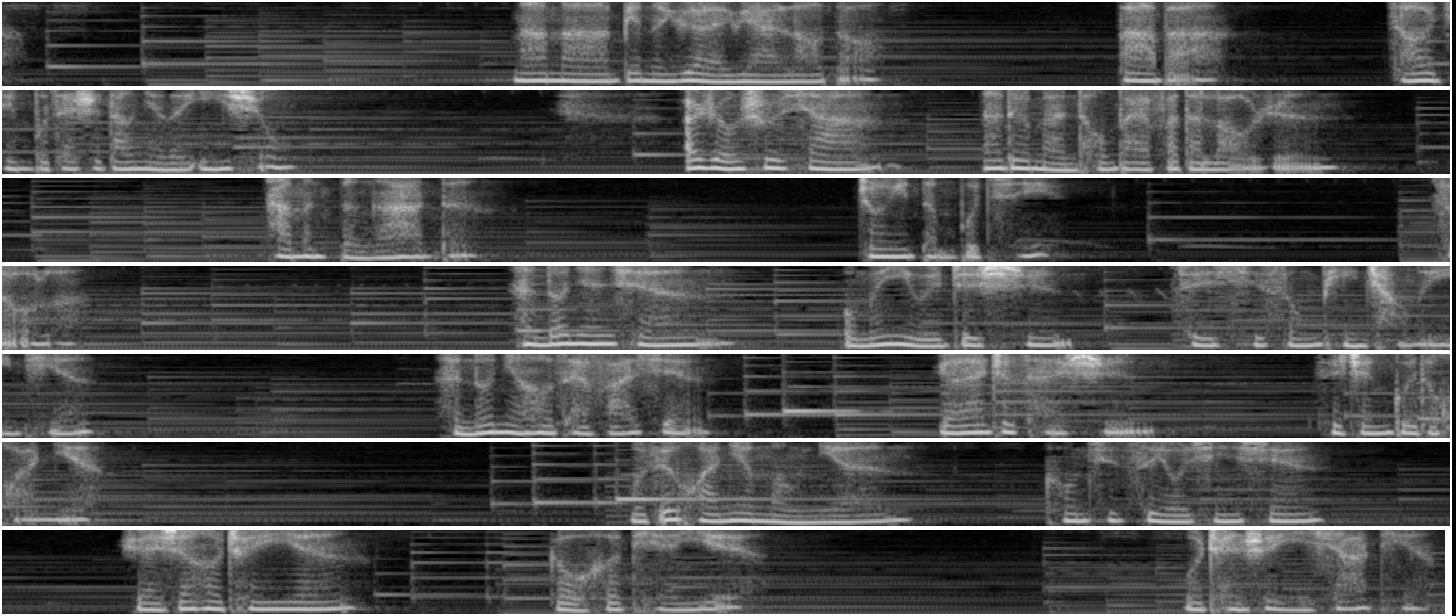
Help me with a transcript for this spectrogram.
妈妈变得越来越爱唠叨，爸爸早已经不再是当年的英雄，而榕树下那对满头白发的老人。他们等啊等，终于等不及，走了。很多年前，我们以为这是最稀松平常的一天，很多年后才发现，原来这才是最珍贵的怀念。我最怀念某年，空气自由新鲜，远山和炊烟，狗和田野，我沉睡一夏天。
